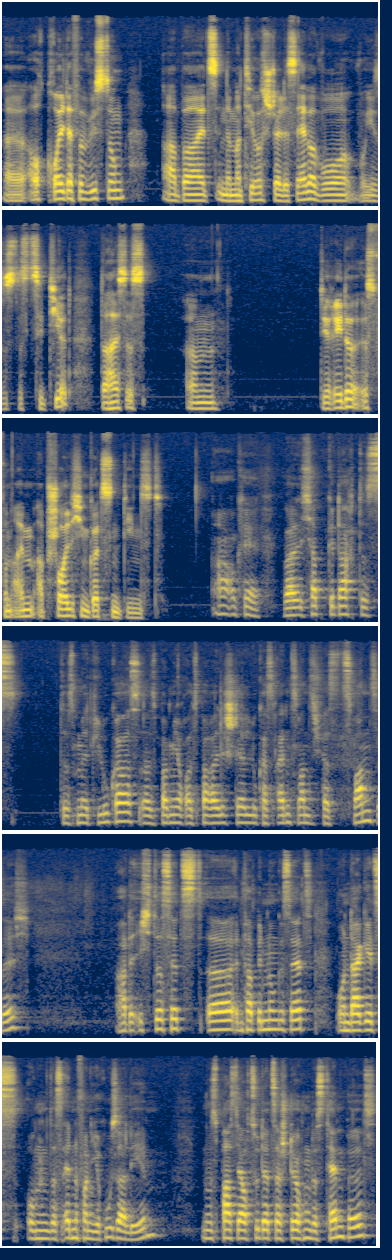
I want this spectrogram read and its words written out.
äh, auch Gräuel der Verwüstung, aber jetzt in der Matthäus-Stelle selber, wo, wo Jesus das zitiert, da heißt es, ähm, die Rede ist von einem abscheulichen Götzendienst. Ah, okay. Weil ich habe gedacht, dass das mit Lukas, also bei mir auch als Parallelstelle, Lukas 21, Vers 20, hatte ich das jetzt äh, in Verbindung gesetzt. Und da geht es um das Ende von Jerusalem. Und es passt ja auch zu der Zerstörung des Tempels.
